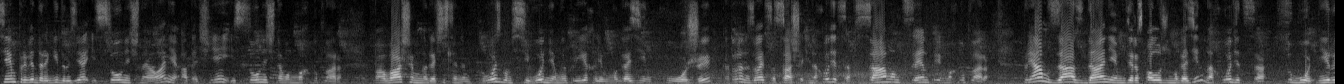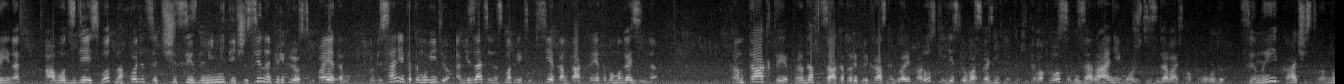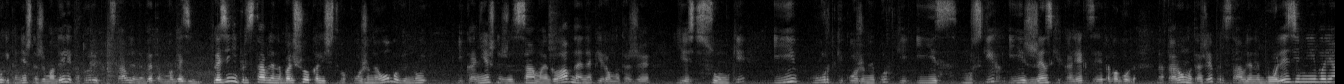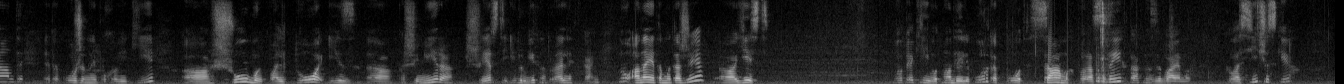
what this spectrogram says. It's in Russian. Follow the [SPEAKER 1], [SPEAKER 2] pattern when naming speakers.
[SPEAKER 1] Всем привет, дорогие друзья, из солнечной Алании, а точнее из солнечного Махмутлара. По вашим многочисленным просьбам сегодня мы приехали в магазин кожи, который называется Саша и находится в самом центре Махмутлара. Прям за зданием, где расположен магазин, находится субботний рынок, а вот здесь вот находятся часы, знаменитые часы на перекрестке. Поэтому в описании к этому видео обязательно смотрите все контакты этого магазина, контакты продавца, который прекрасно говорит по-русски. Если у вас возникнут какие-то вопросы, вы заранее можете задавать по поводу цены, качества, ну и, конечно же, моделей, которые представлены в этом магазине. В магазине представлено большое количество кожаной обуви, ну и, конечно же, самое главное, на первом этаже есть сумки и куртки, кожаные куртки из мужских и женских коллекций этого года. На втором этаже представлены более зимние варианты. Это кожаные пуховики, а, шубы, пальто из а, кашемира, шерсти и других натуральных тканей. Ну, а на этом этаже а, есть вот такие вот модели курток от самых простых, так называемых классических,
